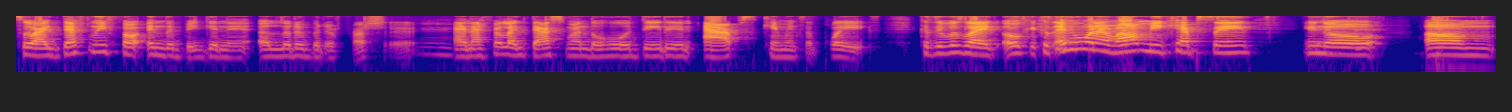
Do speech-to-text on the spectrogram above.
So I definitely felt in the beginning a little bit of pressure, Mm. and I feel like that's when the whole dating apps came into place because it was like okay, because everyone around me kept saying, you know, um,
